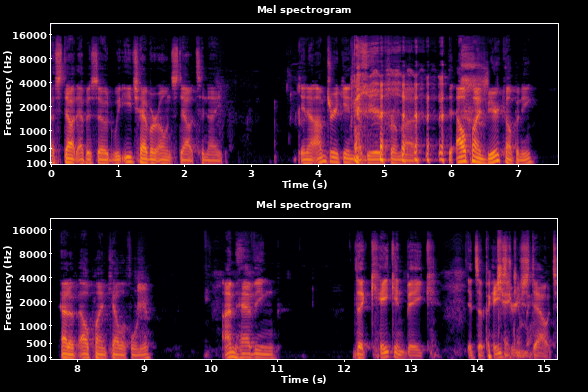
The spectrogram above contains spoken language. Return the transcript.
a stout episode. We each have our own stout tonight. You know, I'm drinking a beer from uh, the Alpine Beer Company out of Alpine, California. I'm having the Cake and Bake. It's a The pastry stout.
